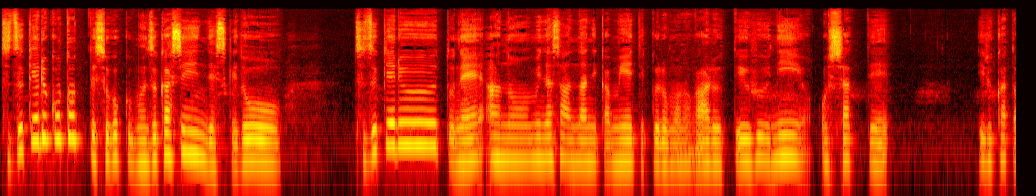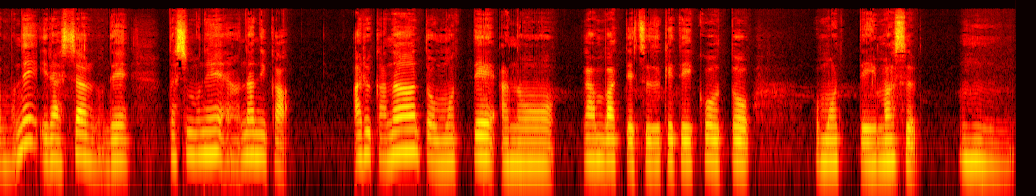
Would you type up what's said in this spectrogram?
続けることってすごく難しいんですけど、続けるとね、あの、皆さん何か見えてくるものがあるっていうふうにおっしゃっている方もね、いらっしゃるので、私もね、何かあるかなと思って、あの、頑張って続けていこうと思っています。うん。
